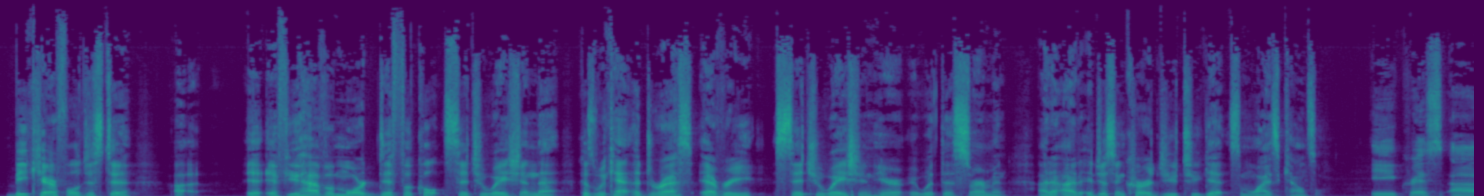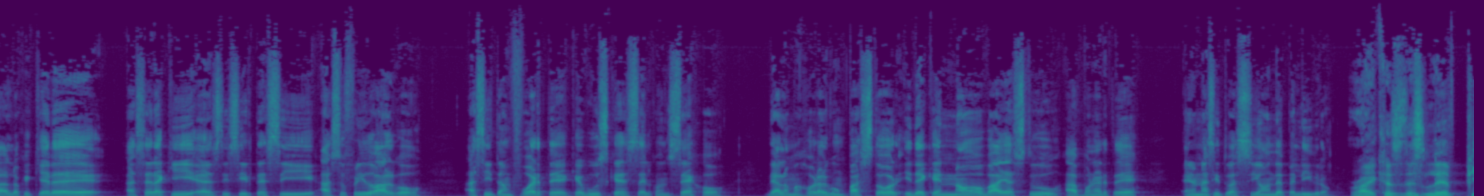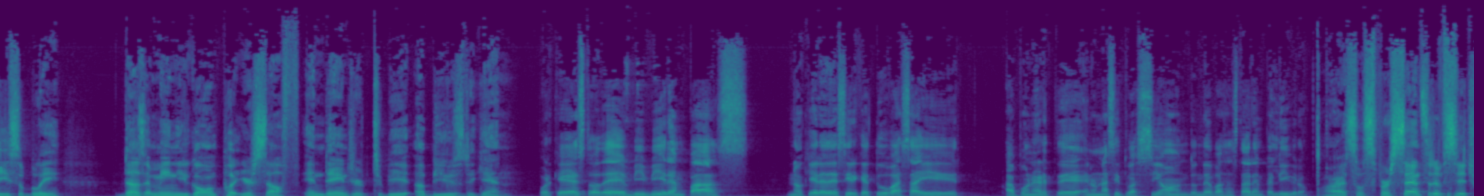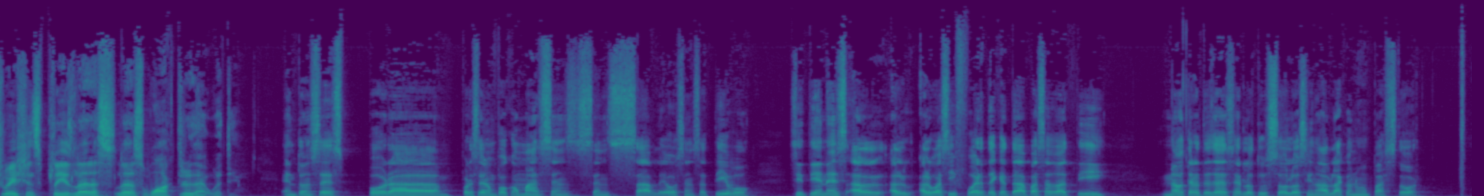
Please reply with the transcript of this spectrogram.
be careful just to, uh, if you have a more difficult situation that, because we can't address every situation here with this sermon, I, I, I just encourage you to get some wise counsel. Y Chris ah, lo que quiere hacer aquí es decirte si has sufrido algo así tan fuerte que busques el consejo de a lo mejor algún pastor y de que no vayas tú a ponerte en una situación de peligro. Right? Because this live peaceably doesn't mean you go and put yourself in danger to be abused again. Porque esto de vivir en paz no quiere decir que tú vas a ir a ponerte en una situación donde vas a estar en peligro. All right, so for sensitive situations, please let us let us walk through that with you. Entonces, por, ah, por ser un poco más sen- sensable o sensativo, si tienes al- al- algo así fuerte que te ha pasado a ti, no trates de hacerlo tú solo, sino habla con un pastor.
